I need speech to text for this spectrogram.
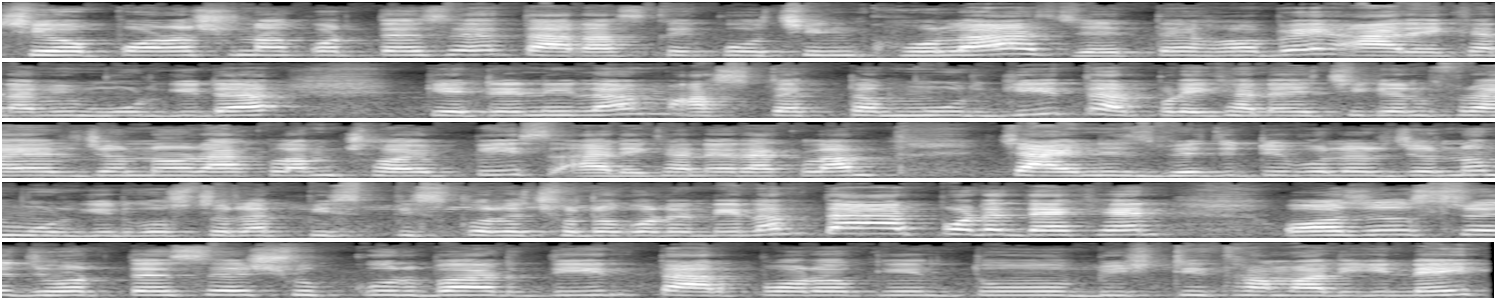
সেও পড়াশোনা করতেছে, তার আজকে কোচিং খোলা, যেতে হবে। আর এখানে আমি মুরগিটা কেটে নিলাম, আস্ত একটা মুরগি। তারপরে এখানে চিকেন ফ্রাইয়ের জন্য রাখলাম ছয় পিস আর এখানে রাখলাম চাইনিজ ভেজিটেবলের জন্য মুরগির গোস্তটা পিস পিস করে ছোট করে নিলাম। তারপরে দেখেন, অজস্রে ঝরতেছে শুক্রবার দিন, তারপরেও কিন্তু বৃষ্টি থামারই নেই।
